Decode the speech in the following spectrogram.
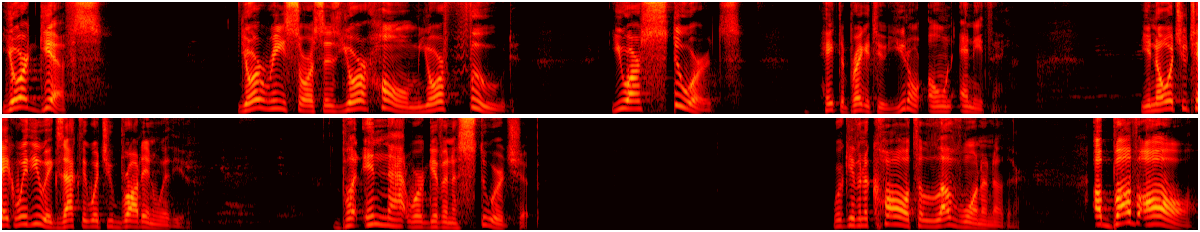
Your gifts, your resources, your home, your food, you are stewards. Hate to break it to you, you don't own anything. You know what you take with you? Exactly what you brought in with you. But in that, we're given a stewardship. We're given a call to love one another. Above all,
